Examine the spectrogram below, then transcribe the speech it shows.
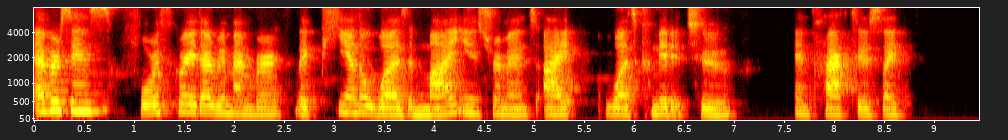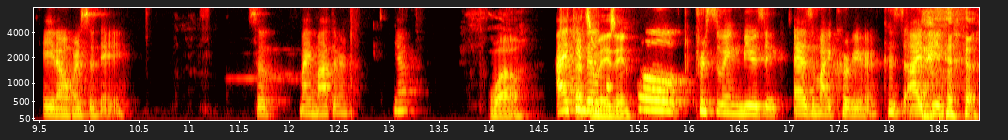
ever since fourth grade i remember like piano was my instrument i was committed to and practice like eight hours a day so my mother yeah. Wow. i can That's amazing. also pursuing music as my career because i've been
